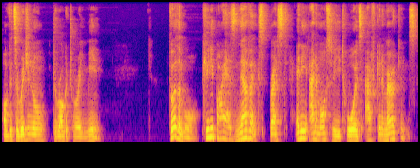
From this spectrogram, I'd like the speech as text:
of its original derogatory meaning? Furthermore, PewDiePie has never expressed any animosity towards African Americans,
